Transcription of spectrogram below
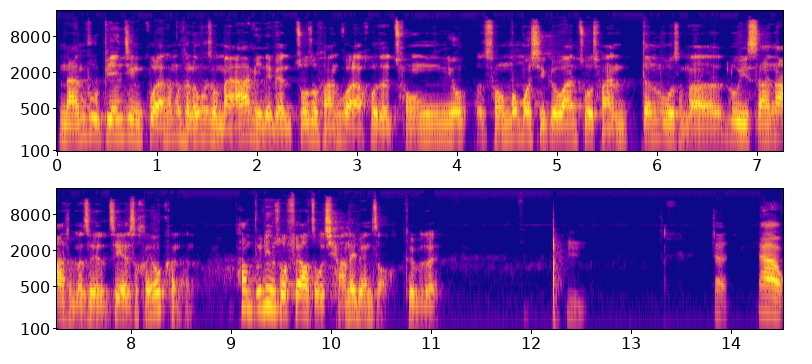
南部边境过来，他们可能会从迈阿密那边坐坐船过来，或者从纽从墨墨西哥湾坐船登陆什么路易斯安那什么这这也是很有可能的。他们不一定说非要走墙那边走，对不对？嗯，对，那。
